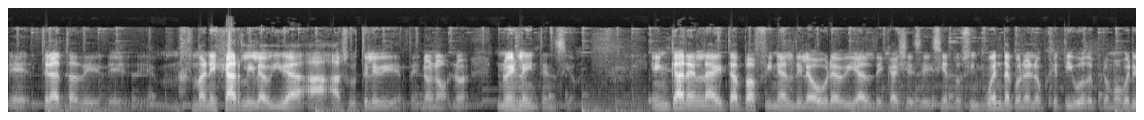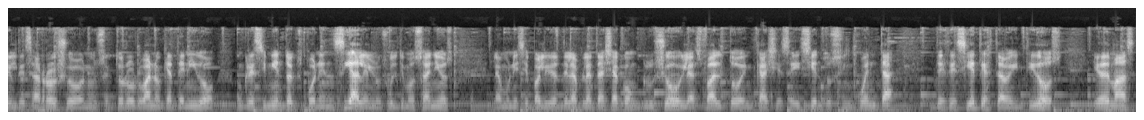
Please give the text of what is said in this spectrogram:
eh, trata de, manejarle la vida a, sus televidentes. No, no, no, no es la intención. Encaran la etapa final de la obra vial de calle 650 con el objetivo de promover el desarrollo en un sector urbano que ha tenido un crecimiento exponencial en los últimos años. La Municipalidad de La Plata ya concluyó el asfalto en calle 650 desde 7 hasta 22 y además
